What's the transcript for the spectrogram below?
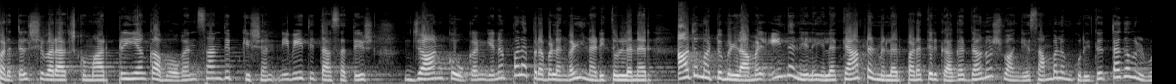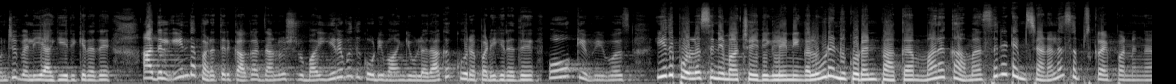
படத்தில் சிவராஜ்குமார் பிரியங்கா மோகன் சந்தீப் கிஷன் நிவேதிதா சதீஷ் ஜான் கோகன் என பல பிரபலங்கள் நடித்துள்ளனர். அது மட்டுமில்லாமல் இந்த நிலையில கேப்டன் மில்லர் படத்திற்காக தனுஷ் வாங்கிய சம்பளம் குறித்து தகவல் ஒன்று வெளியாகி இருக்கிறது அதில் இந்த படத்திற்காக தனுஷ் ரூபாய் இருபது கோடி வாங்கியுள்ளதாக கூறப்படுகிறது. ஓகே வியூவர்ஸ் இது போல சினிமா செய்திகளை நீங்கள் உடனுக்குடன் பார்க்க மறக்காம சினி டைம்ஸ் சேனலை சப்ஸ்கிரைப் பண்ணுங்க.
